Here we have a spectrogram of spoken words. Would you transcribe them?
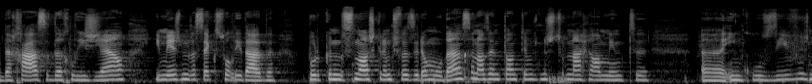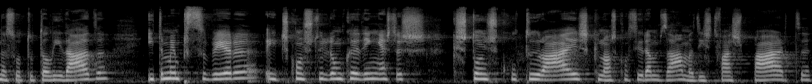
da raça, da religião e mesmo da sexualidade. Porque se nós queremos fazer a mudança, nós então temos de nos tornar realmente uh, inclusivos na sua totalidade e também perceber e desconstruir um bocadinho estas questões culturais que nós consideramos, ah, mas isto faz parte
